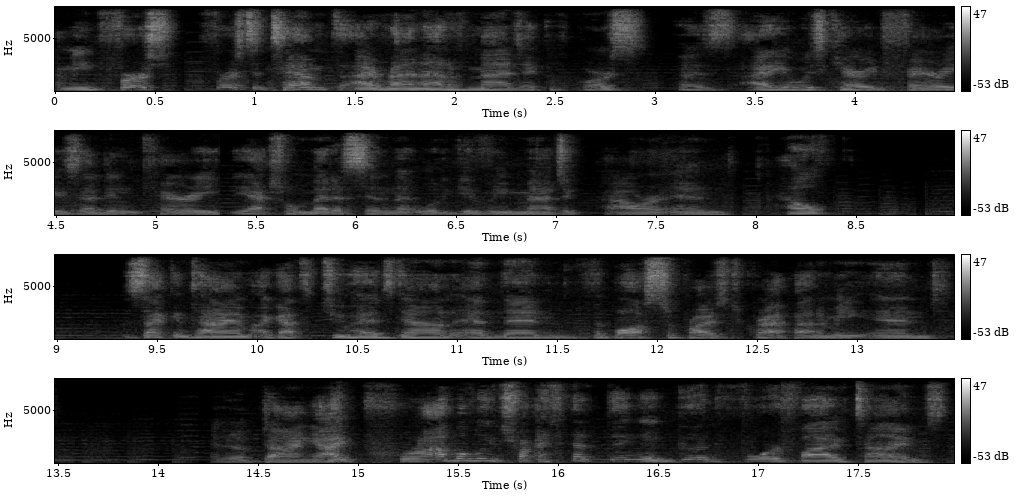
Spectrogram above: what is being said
i mean first first attempt i ran out of magic of course because i always carried fairies i didn't carry the actual medicine that would give me magic power and health the second time i got the two heads down and then the boss surprised the crap out of me and ended up dying i probably tried that thing a good four or five times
